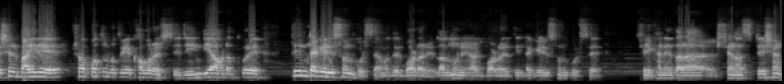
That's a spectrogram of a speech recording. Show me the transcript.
দেশের বাইরে সব পত্র পত্রিকায় খবর এসছে যে ইন্ডিয়া হঠাৎ করে তিনটা গেরিসন করছে আমাদের বর্ডারে, লালমনিরহাট বর্ডারে তিনটা গেরিসন করছে, সেখানে তারা সেনা স্টেশন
